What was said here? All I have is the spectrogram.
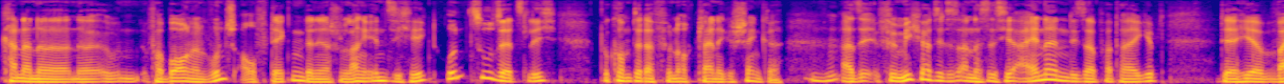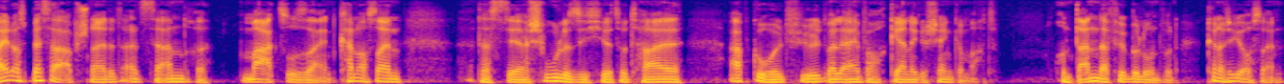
Kann dann eine, eine, einen verborgenen Wunsch aufdecken, den er schon lange in sich hegt. Und zusätzlich bekommt er dafür noch kleine Geschenke. Also für mich hört sich das an, dass es hier einen in dieser Partei gibt, der hier weitaus besser abschneidet als der andere. Mag so sein. Kann auch sein, dass der Schwule sich hier total abgeholt fühlt, weil er einfach auch gerne Geschenke macht. Und dann dafür belohnt wird. Kann natürlich auch sein.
